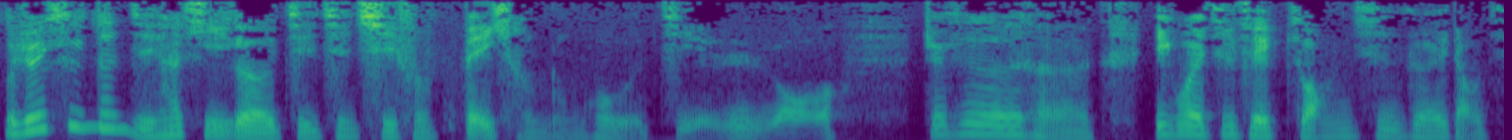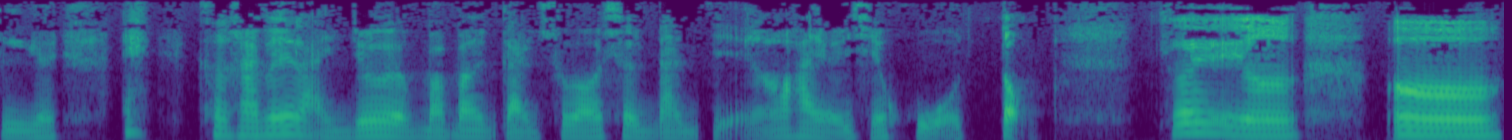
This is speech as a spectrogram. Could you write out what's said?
我觉得圣诞节它是一个节庆气氛非常浓厚的节日哦，就是可能因为这些装置，可以导致因为哎，可能还没来，你就会慢慢感受到圣诞节，然后还有一些活动。所以呢，呃，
